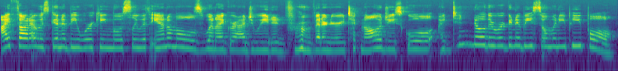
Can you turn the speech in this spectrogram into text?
I thought I was going to be working mostly with animals when I graduated from veterinary technology school. I didn't know there were going to be so many people.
